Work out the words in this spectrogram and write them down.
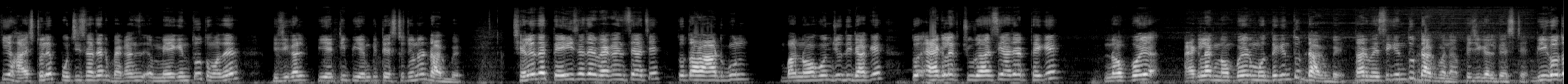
কি হাইস্ট হলে পঁচিশ হাজার ভ্যাকেন্সি মেয়ে কিন্তু তোমাদের ফিজিক্যাল পিএটি পিএমটি টেস্টের জন্য ডাকবে। ছেলেদের তেইশ হাজার ভ্যাকেন্সি আছে, তো তার আট গুণ বা ন গুণ যদি ডাকে, তো এক লাখ চুরাশি হাজার থেকে নব্বই, এক লাখ নব্বইয়ের মধ্যে কিন্তু ডাকবে। তার বেশি কিন্তু ডাকবে না ফিজিক্যাল টেস্টে বিগত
